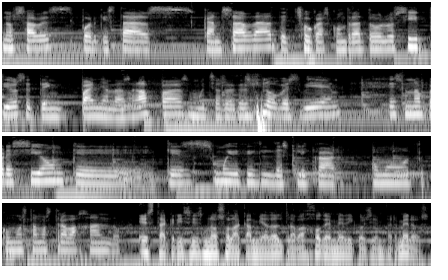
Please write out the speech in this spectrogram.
no sabes porque estás cansada, te chocas contra todos los sitios, se te empañan las gafas, muchas veces no ves bien. Es una presión que, que es muy difícil de explicar cómo, cómo estamos trabajando. Esta crisis no solo ha cambiado el trabajo de médicos y enfermeros.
